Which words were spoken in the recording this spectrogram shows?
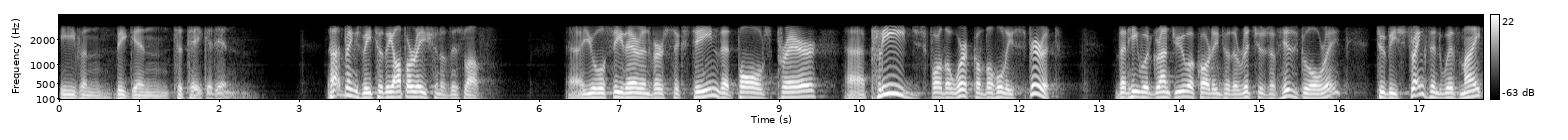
even begin to take it in? That brings me to the operation of this love. Uh, you will see there in verse 16 that Paul's prayer uh, pleads for the work of the Holy Spirit, that he would grant you, according to the riches of his glory, to be strengthened with might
